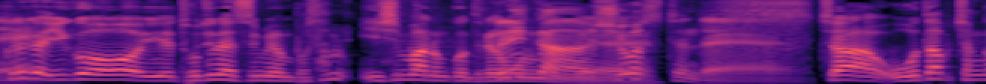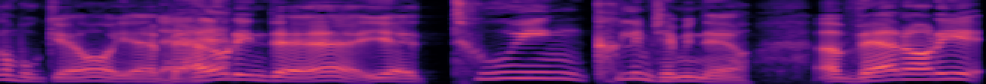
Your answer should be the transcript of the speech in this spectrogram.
네. 그러니까 이거 예, 도전했으면 뭐 3, 20만 원권 들어가는 그러니까 건데. 쉬웠을 텐데. 자, 오답 잠깐 볼게요. 예, 네. 배럴인데, 예, 트윙 클림 재밌네요. 아, 배럴이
